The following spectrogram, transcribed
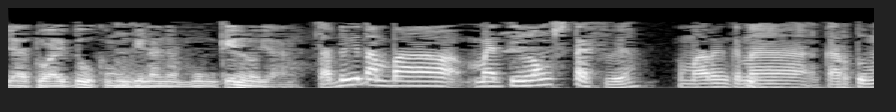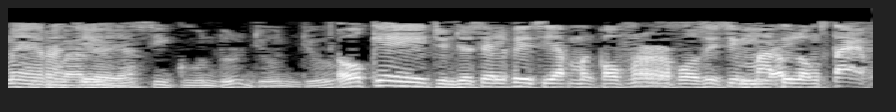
ya dua itu kemungkinannya mungkin loh ya. Tapi tanpa Matty Longstaff ya. Kemarin kena kartu merah dia ya. si Gundul Junju Oke, Junjo Selve siap mengcover posisi Siap. Matty Longstaff.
